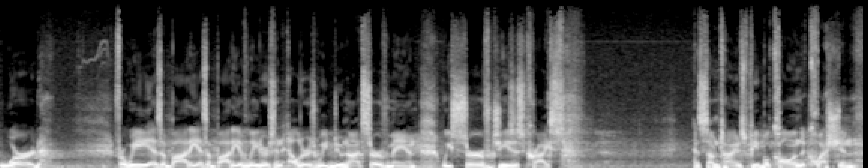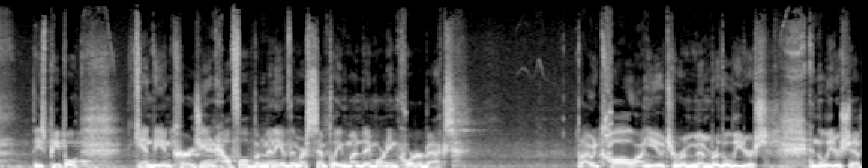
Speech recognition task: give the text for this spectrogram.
word. For we, as a body, as a body of leaders and elders, we do not serve man, we serve Jesus Christ. And sometimes people call into question. These people can be encouraging and helpful, but many of them are simply Monday morning quarterbacks. But I would call on you to remember the leaders and the leadership.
